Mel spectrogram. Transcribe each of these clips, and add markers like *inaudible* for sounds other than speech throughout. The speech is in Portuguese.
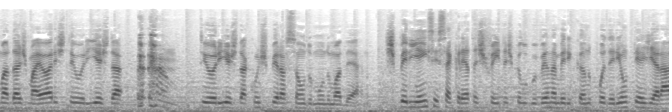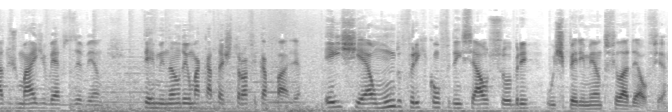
uma das maiores teorias da *clears throat* teorias da conspiração do mundo moderno. Experiências secretas feitas pelo governo americano poderiam ter gerado os mais diversos eventos, terminando em uma catastrófica falha. Este é o Mundo Freak Confidencial sobre o experimento Filadélfia.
